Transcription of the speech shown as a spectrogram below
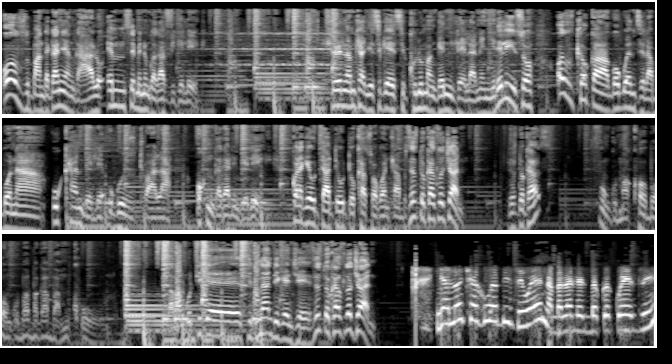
ozibandakanya ngalo emsemeni ungakavikeleki hlelweni namhlanje sike sikhuluma ngendlela nenyeleliso ozihloga kokwenzela bona ukhandele ukuzithwala okungakalindeleki khona-ke udade udokhasi wakwanhlabo sesidokhasi lotshani sesidokhasi funga umakhobo ngubaba kabamkhulu cabanga ukuthi-ke simnandi-ke nje sesidokhasi lotshani ngiyalotsha kuwe biziwe nabalaleli bekwekwezi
